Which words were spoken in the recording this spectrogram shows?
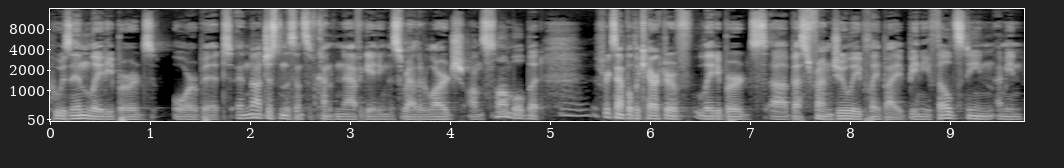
who is in Lady Bird's orbit, and not just in the sense of kind of navigating this rather large ensemble, but mm. for example, the character of Lady Bird's uh, best friend Julie, played by Beanie Feldstein. I mean,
